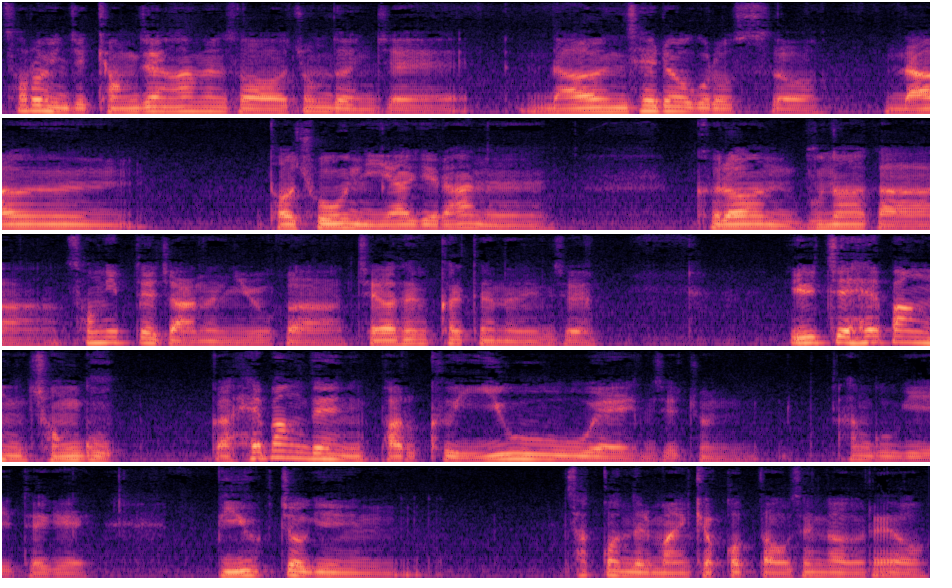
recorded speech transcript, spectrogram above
서로 이제 경쟁하면서 좀 더 이제 나은 세력으로서 나은 더 좋은 이야기를 하는 그런 문화가 성립되지 않은 이유가 제가 생각할 때는 이제 일제 해방 전국 그러니까 해방된 바로 그 이후에 이제 좀 한국이 되게 비극적인 사건들 많이 겪었다고 생각을 해요.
